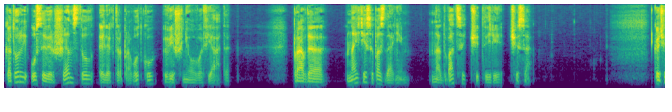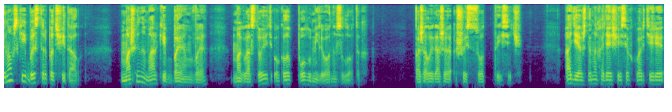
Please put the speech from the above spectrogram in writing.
который усовершенствовал электропроводку вишневого фиата. Правда, найти с опозданием на 24 часа. Кочиновский быстро подсчитал. Машина марки BMW могла стоить около полумиллиона злотых. Пожалуй, даже 600 тысяч. Одежда, находящаяся в квартире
